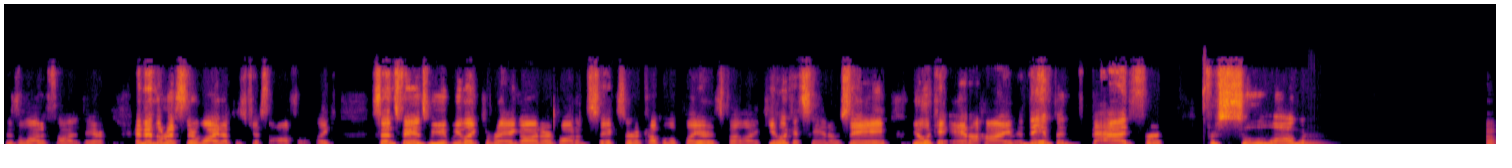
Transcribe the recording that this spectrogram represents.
there's a lot of thought there, and then the rest of their lineup is just awful. Like Sens fans, we, we like to rag on our bottom six or a couple of players, but like you look at San Jose, you look at Anaheim, and they have been bad for for so long. With oh,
